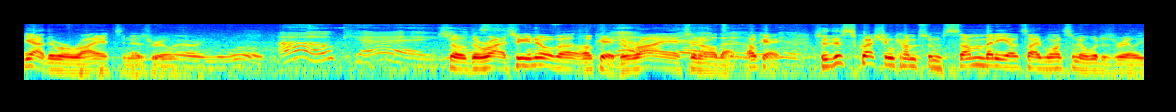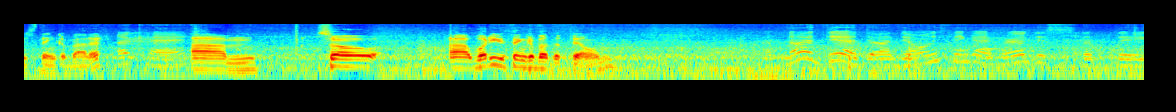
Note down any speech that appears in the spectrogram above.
Yeah, there were riots in Israel. Everywhere in the world. Ah, okay. So the yes. riot. So you know about okay the riots yeah, and all I that. do, okay. So this question comes from somebody outside wants to know what Israelis think about it. Okay. Um, so, uh, what do you think about the film? I have no idea. The, the only thing I heard is that they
